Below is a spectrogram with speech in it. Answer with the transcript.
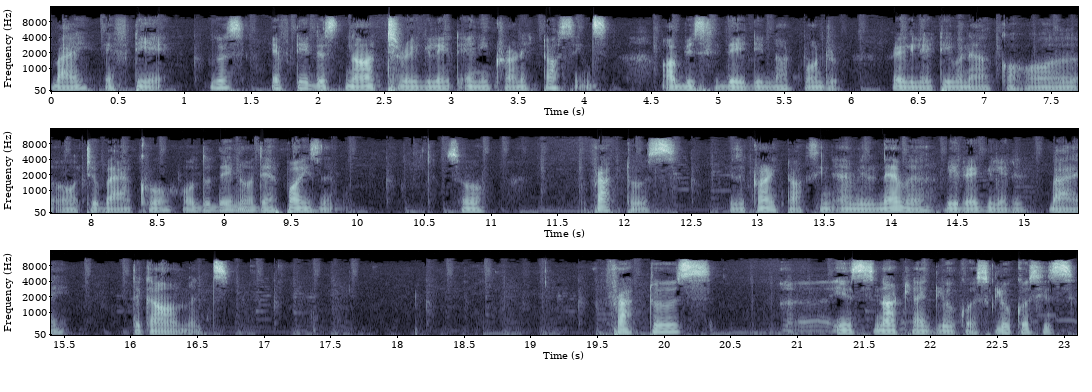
by FDA because FDA does not regulate any chronic toxins. Obviously, they did not want to regulate even alcohol or tobacco, although they know they're poison. So, fructose is a chronic toxin and will never be regulated by the governments. Fructose uh, is not like glucose. Glucose is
